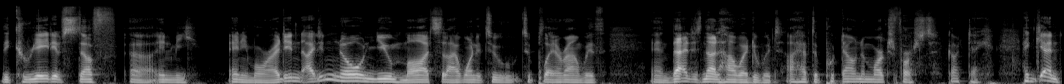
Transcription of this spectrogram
the creative stuff uh, in me anymore. I didn't I didn't know new mods that I wanted to to play around with, and that is not how I do it. I have to put down the marks first. God dang! Again,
